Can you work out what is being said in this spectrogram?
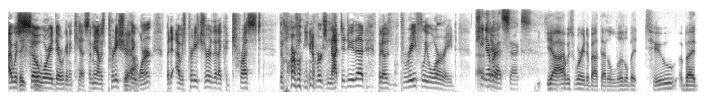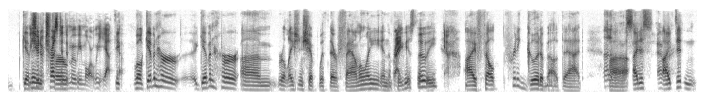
I was They so do- worried they were going to kiss. I mean, I was pretty sure they weren't, but I was pretty sure that I could trust the Marvel Universe not to do that, but I was briefly worried. She uh, never there. has sex. Yeah, I was worried about that a little bit too, but given We should have trusted her- the movie more. We yeah, yeah. Well, given her given her um, relationship with their family in the Right. previous movie, Yeah. I felt pretty good about that. None of them Uh, I just ever. I didn't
